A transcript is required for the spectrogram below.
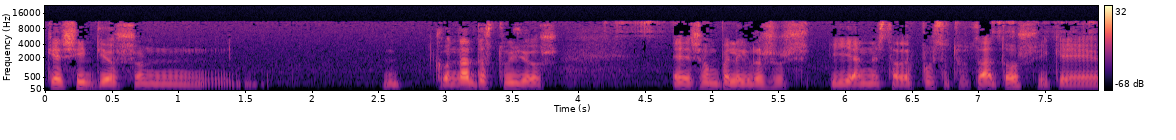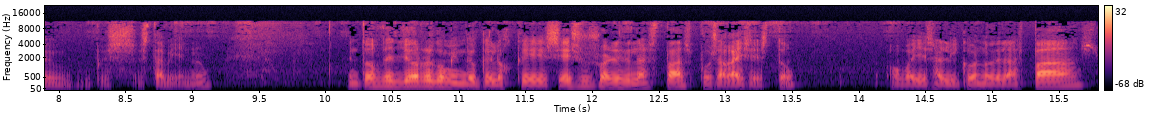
qué sitios son con datos tuyos eh, son peligrosos y han estado expuestos tus datos y que pues está bien, ¿no? Entonces yo recomiendo que los que seáis usuarios de las PAS pues hagáis esto. O vayáis al icono de las PAS,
